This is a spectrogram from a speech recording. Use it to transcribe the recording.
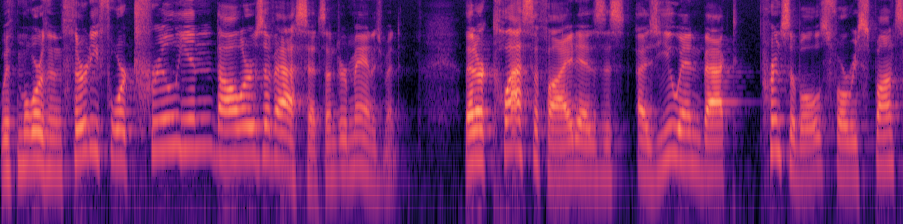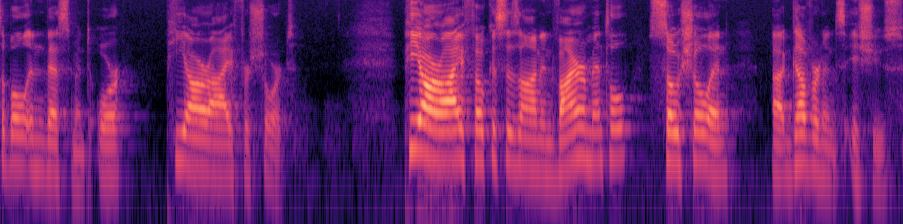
with more than $34 trillion of assets under management that are classified as, as UN-backed Principles for Responsible Investment, or PRI for short. PRI focuses on environmental, social, and uh, governance issues.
